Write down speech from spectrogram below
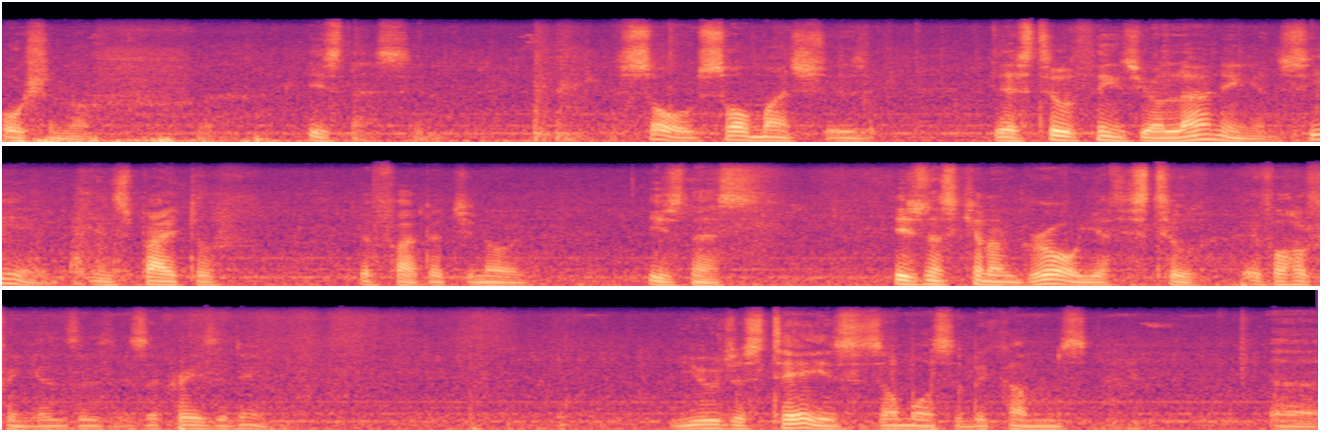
ocean of uh, isness. You know. So, so much is, there's still things you're learning and seeing in spite of the fact that, you know, isness, isness cannot grow, yet it's still evolving. It's, it's, it's a crazy thing. You just taste, it's almost, it becomes uh,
